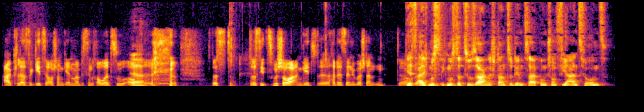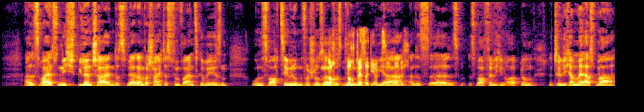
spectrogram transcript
A-Klasse geht es ja auch schon gerne mal ein bisschen rauer zu, auch Ja. äh, was, was die Zuschauer angeht. Äh, hat er es denn überstanden? Da, Jetzt, oder? ich, muss, ich muss dazu sagen, es stand zu dem Zeitpunkt schon 4-1 für uns. Also es war jetzt nicht spielentscheidend, das wäre dann wahrscheinlich das 5-1 gewesen und es war auch 10 Minuten vor Schluss. Noch- also das noch besser die Aktion Ja, dadurch. also es, äh, das, es war völlig in Ordnung. Natürlich haben wir erstmal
